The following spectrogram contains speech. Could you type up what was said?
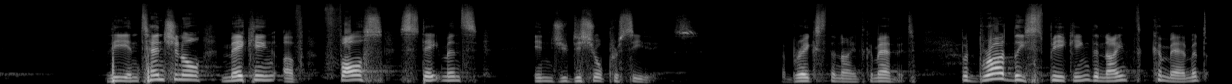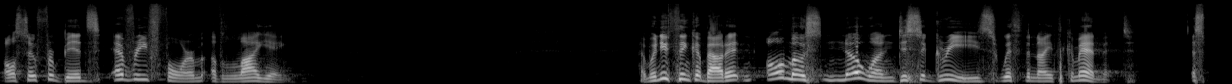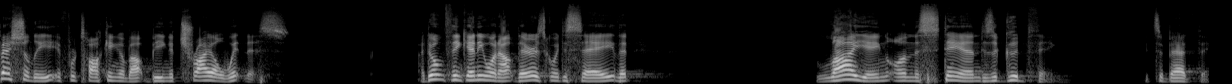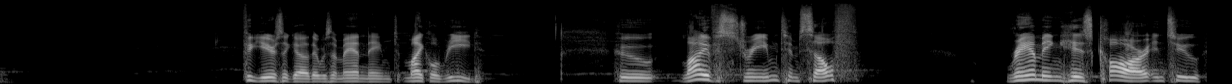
the intentional making of false statements in judicial proceedings. It breaks the ninth commandment. But broadly speaking, the ninth commandment also forbids every form of lying. And when you think about it, almost no one disagrees with the ninth commandment especially if we're talking about being a trial witness. I don't think anyone out there is going to say that lying on the stand is a good thing, it's a bad thing. A few years ago, there was a man named Michael Reed who live streamed himself ramming his car into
